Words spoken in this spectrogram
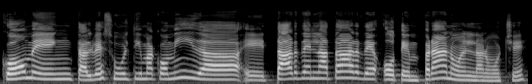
comen tal vez su última comida eh, tarde en la tarde o temprano en la noche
